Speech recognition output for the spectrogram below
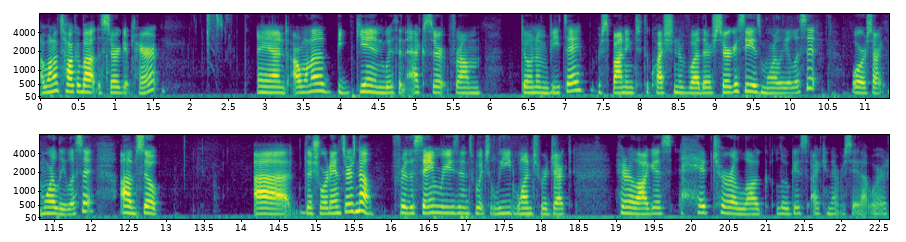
I want to talk about the surrogate parent, and I want to begin with an excerpt from Donum Vitae responding to the question of whether surrogacy is morally illicit, or sorry, morally illicit. Um, so uh, the short answer is no, for the same reasons which lead one to reject heterologous heterologous I can never say that word.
